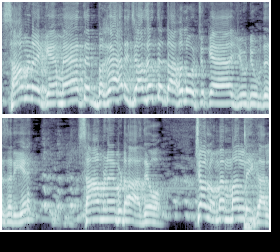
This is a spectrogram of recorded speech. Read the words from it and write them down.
سامنے کے میں تے بغیر اجازت داخل ہو چکا ہے یوٹیوب کے ذریعے۔ سامنے بٹھا دیو۔ چلو میں من لی گل۔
